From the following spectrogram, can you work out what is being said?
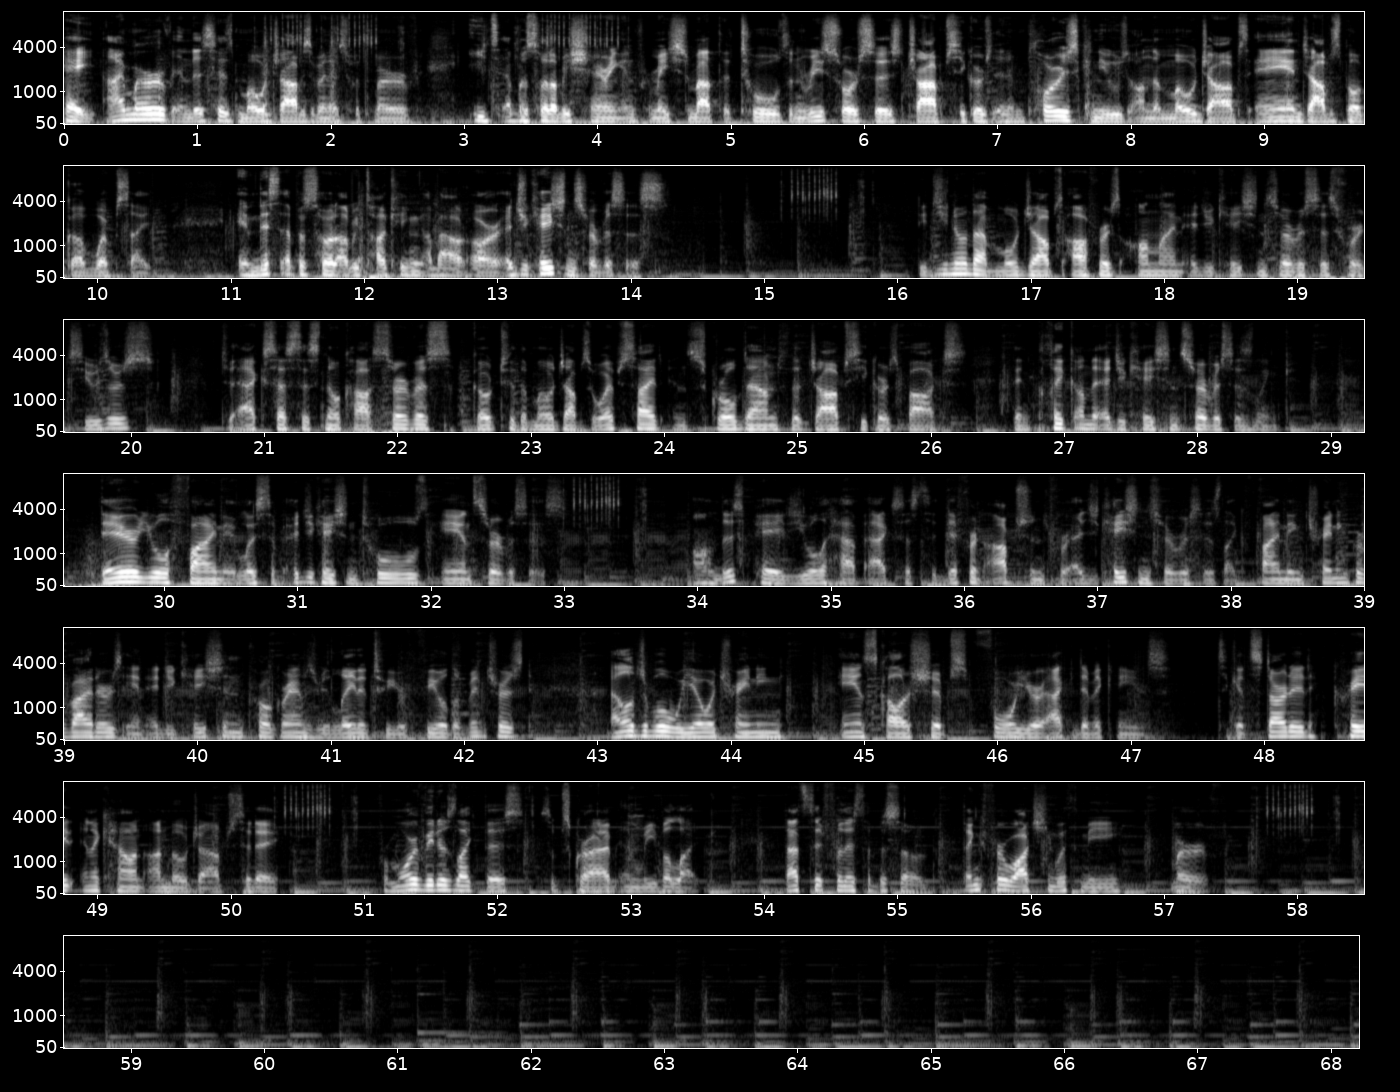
Hey, I'm Merv, and this is MoJobs Minutes with Merv. Each episode, I'll be sharing information about the tools and resources job seekers and employers can use on the MoJobs and JobsMoGov website. In this episode, I'll be talking about our education services. Did you know that MoJobs offers online education services for its users? To access this no-cost service, go to the MoJobs website and scroll down to the Job Seekers box, then click on the Education Services link. There you will find a list of education tools and services. On this page, you will have access to different options for education services like finding training providers and education programs related to your field of interest, eligible WIOA training, and scholarships for your academic needs. To get started, create an account on MoJobs today. For more videos like this, subscribe and leave a like. That's it for this episode. Thanks for watching with me, Merv.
